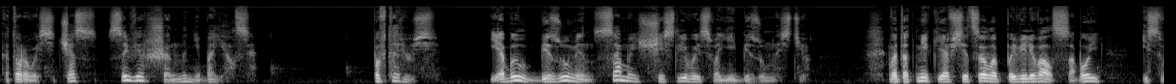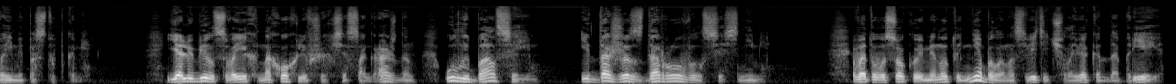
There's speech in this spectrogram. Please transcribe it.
которого сейчас совершенно не боялся. Повторюсь, я был безумен самой счастливой своей безумностью. В этот миг я всецело повелевал собой и своими поступками. Я любил своих нахохлившихся сограждан, улыбался им, и даже здоровался с ними. В эту высокую минуту не было на свете человека добрее,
